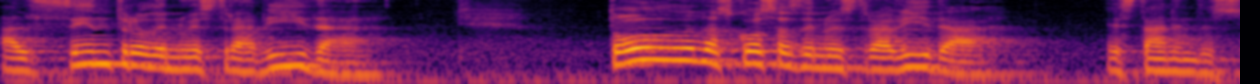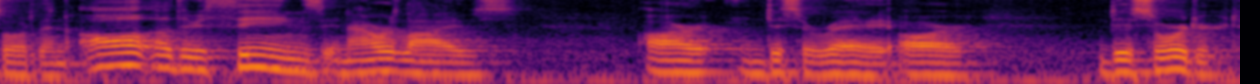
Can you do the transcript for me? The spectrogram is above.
al centro de nuestra vida, todas las cosas de nuestra vida están en desorden. All other things in our lives are in disarray, are disordered.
